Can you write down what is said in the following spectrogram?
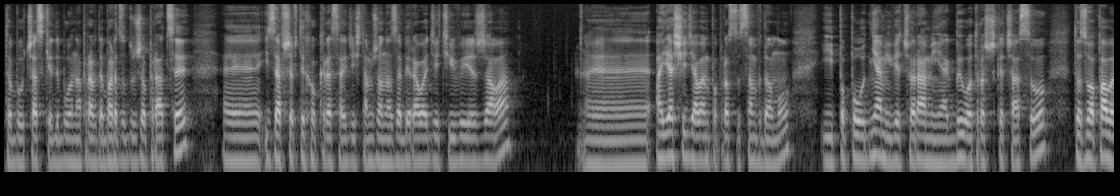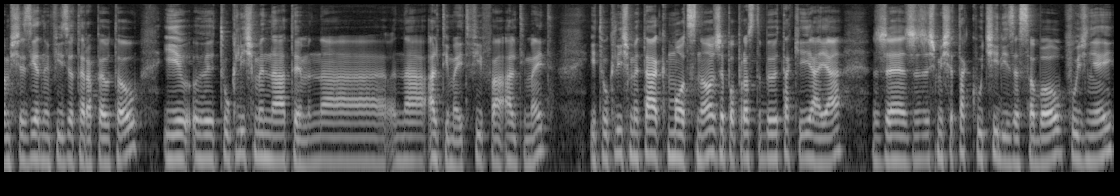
to był czas, kiedy było naprawdę bardzo dużo pracy yy, i zawsze w tych okresach gdzieś tam żona zabierała dzieci i wyjeżdżała. E, a ja siedziałem po prostu sam w domu i popołudniami, wieczorami, jak było troszeczkę czasu, to złapałem się z jednym fizjoterapeutą i y, tłukliśmy na tym, na, na Ultimate, FIFA Ultimate i tłukliśmy tak mocno, że po prostu były takie jaja, że, że żeśmy się tak kłócili ze sobą później,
